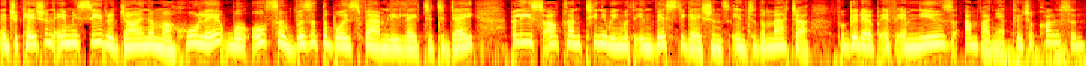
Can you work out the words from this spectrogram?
Education MEC Regina Mhaule will also visit the boy's family later today. Police are continuing with investigations into the matter. For Good Hope FM News, I'm Vanya Klucher-Collison.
